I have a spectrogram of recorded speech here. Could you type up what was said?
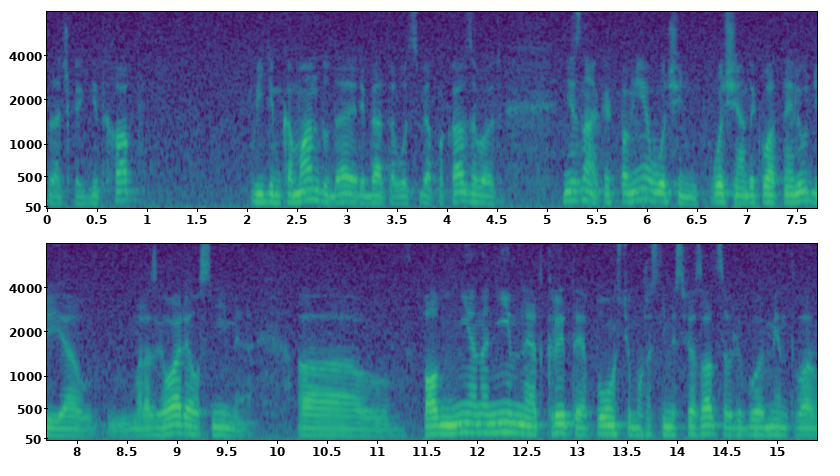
ссылочка GitHub. Видим команду, да, ребята вот себя показывают. Не знаю, как по мне, очень, очень адекватные люди, я разговаривал с ними. А, вполне анонимные, открытые, полностью можно с ними связаться, в любой момент вам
